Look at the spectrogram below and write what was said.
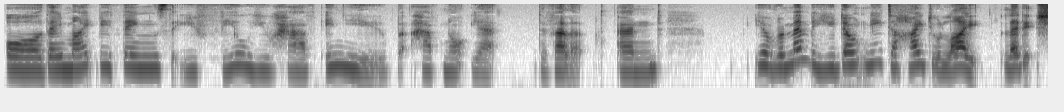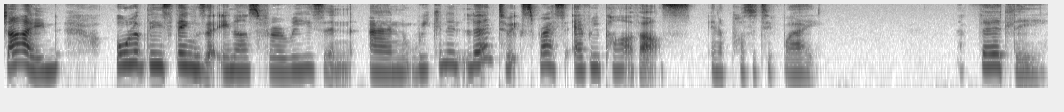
or they might be things that you feel you have in you but have not yet developed. And you know, remember, you don't need to hide your light, let it shine. All of these things are in us for a reason, and we can learn to express every part of us in a positive way. Thirdly,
